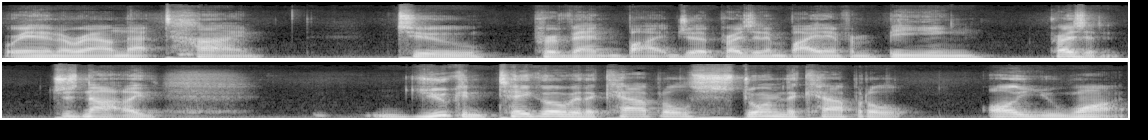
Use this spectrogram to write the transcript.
or in and around that time to prevent Bi- President Biden from being president. Just not like you can take over the Capitol, storm the Capitol all you want.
